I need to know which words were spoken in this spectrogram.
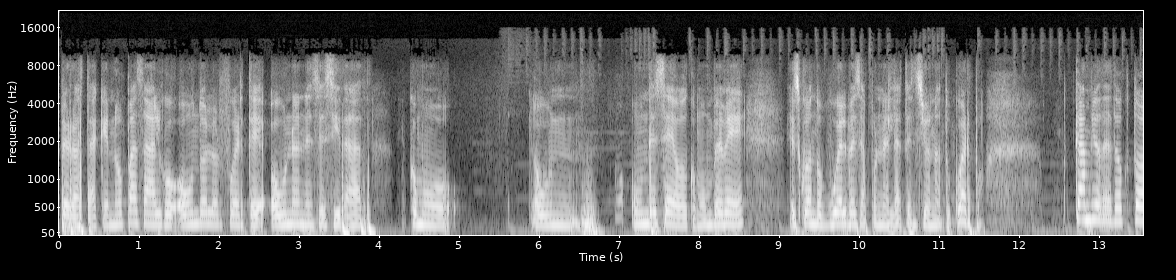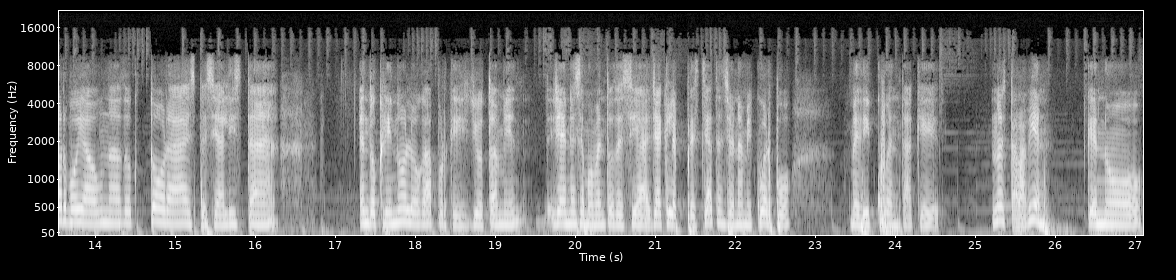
pero hasta que no pasa algo o un dolor fuerte o una necesidad como o un, un deseo como un bebé, es cuando vuelves a ponerle atención a tu cuerpo. Cambio de doctor, voy a una doctora especialista endocrinóloga, porque yo también ya en ese momento decía, ya que le presté atención a mi cuerpo, me di cuenta que no estaba bien, que no,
